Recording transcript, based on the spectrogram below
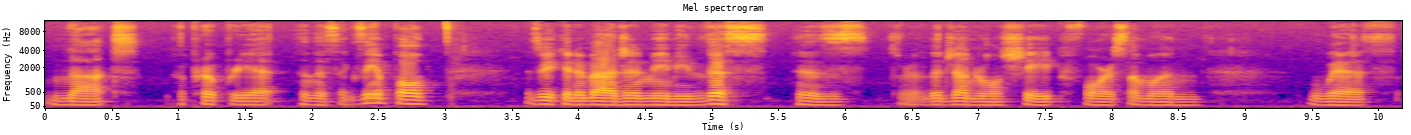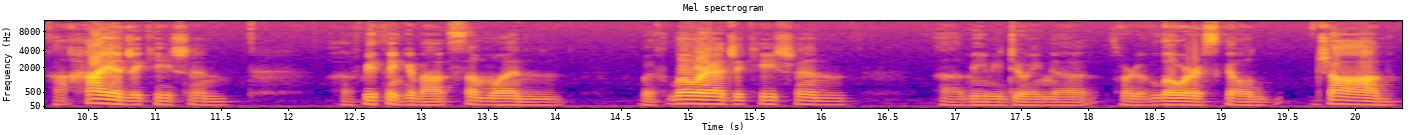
not appropriate in this example is we can imagine maybe this is sort of the general shape for someone with a high education, uh, if we think about someone with lower education, uh, maybe doing a sort of lower skilled job,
